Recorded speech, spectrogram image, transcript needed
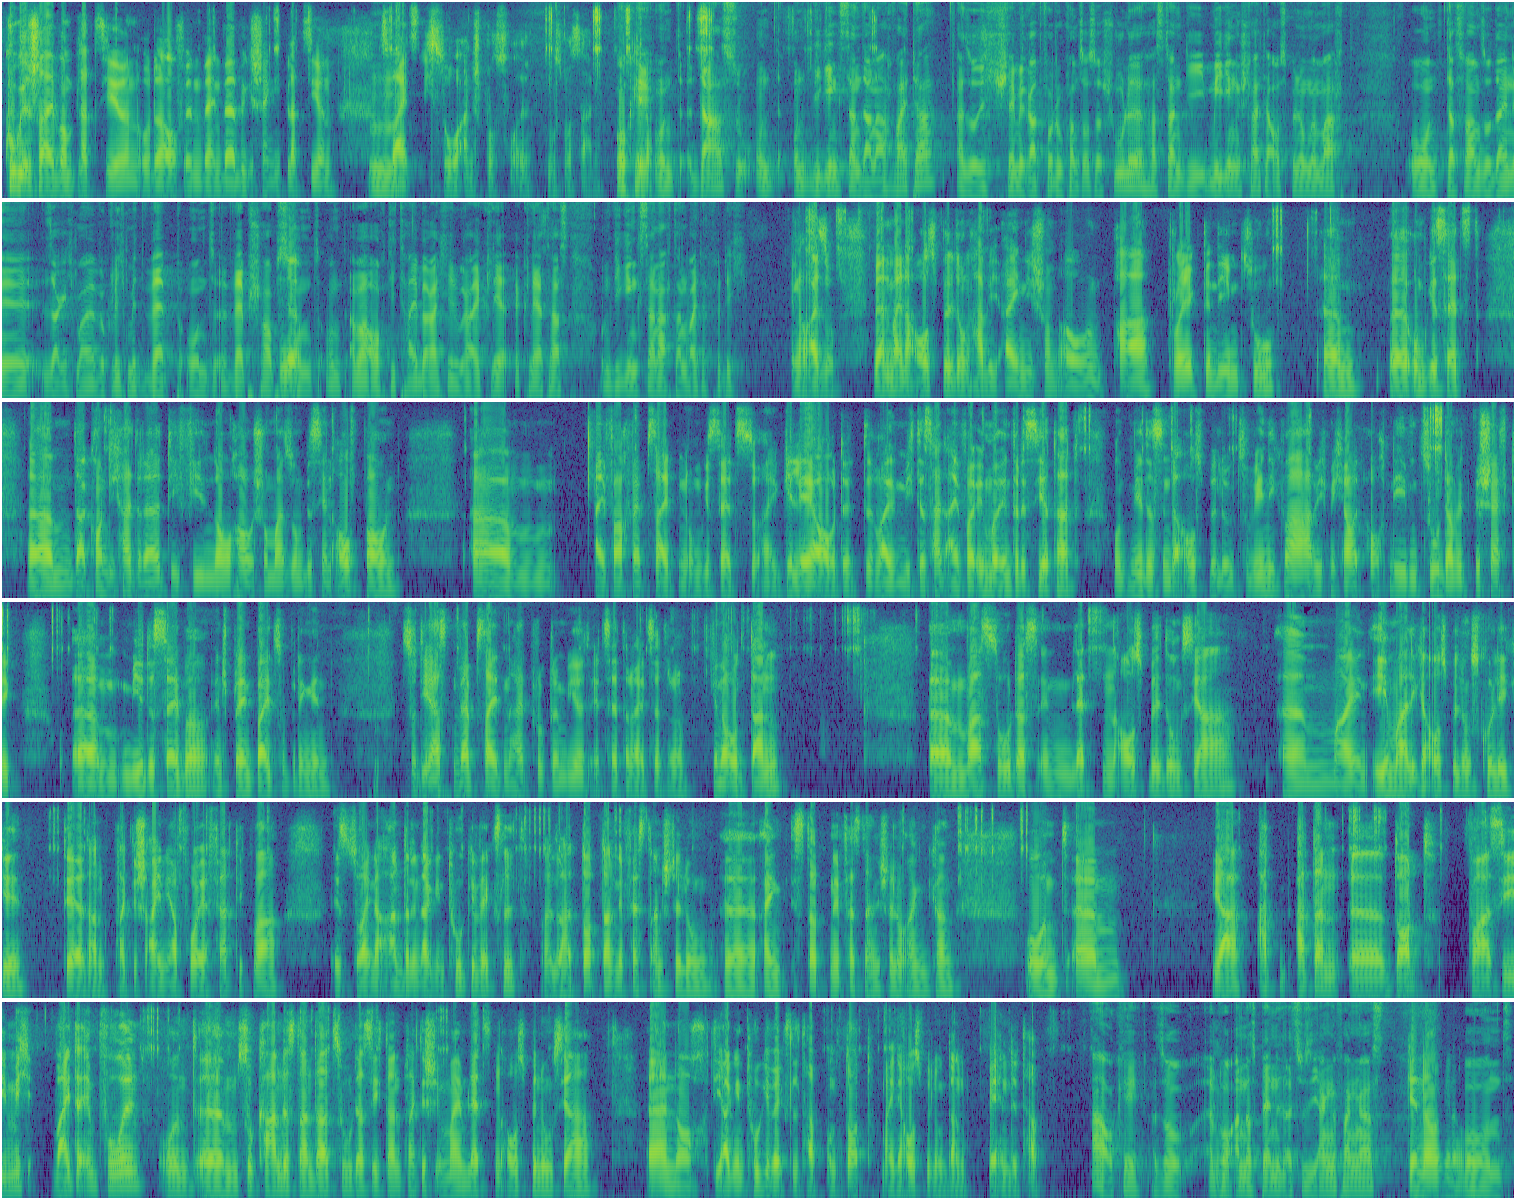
Kugelschreibern platzieren oder auf irgendwelchen Werbegeschenken platzieren. Mhm. Das war jetzt nicht so anspruchsvoll, muss man sagen. Okay, genau. und da hast du, und, und wie ging es dann danach weiter? Also ich stelle mir gerade vor, du kommst aus der Schule, hast dann die Mediengestalter-Ausbildung gemacht und das waren so deine, sage ich mal, wirklich mit Web und Webshops ja. und, und aber auch die Teilbereiche, die du gerade erklär, erklärt hast. Und wie ging es danach dann weiter für dich? Genau, also während meiner Ausbildung habe ich eigentlich schon auch ein paar Projekte nebenzu ähm, äh, umgesetzt. Ähm, da konnte ich halt relativ viel Know-how schon mal so ein bisschen aufbauen. Ähm, einfach Webseiten umgesetzt, so gelayoutet, weil mich das halt einfach immer interessiert hat und mir das in der Ausbildung zu wenig war, habe ich mich halt auch nebenzu damit beschäftigt, ähm, mir das selber entsprechend beizubringen so die ersten Webseiten halt programmiert, etc. etc. Genau, und dann ähm, war es so, dass im letzten Ausbildungsjahr ähm, mein ehemaliger Ausbildungskollege, der dann praktisch ein Jahr vorher fertig war, ist zu einer anderen Agentur gewechselt, also hat dort dann eine Festanstellung, äh, ein, ist dort eine Festanstellung eingegangen und ähm, ja, hat, hat dann äh, dort quasi mich weiterempfohlen und ähm, so kam das dann dazu, dass ich dann praktisch in meinem letzten Ausbildungsjahr äh, noch die Agentur gewechselt habe und dort meine Ausbildung dann beendet habe. Ah, okay. Also äh, woanders beendet, als du sie angefangen hast. Genau, genau. Und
